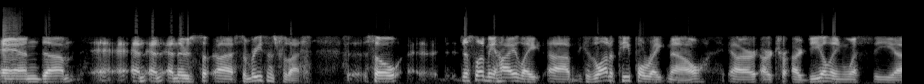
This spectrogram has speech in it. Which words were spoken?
and um, and, and and there's uh, some reasons for that. So, uh, just let me highlight uh, because a lot of people right now are are, are dealing with the uh,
